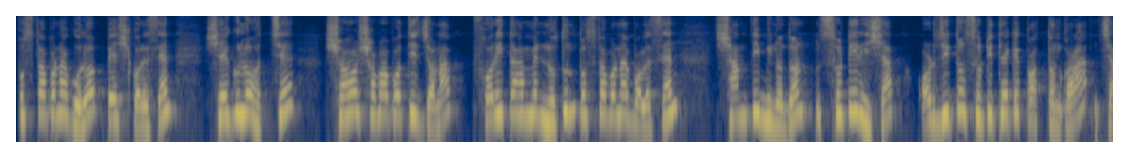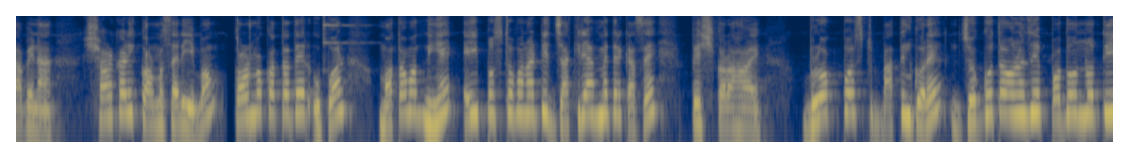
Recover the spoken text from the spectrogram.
প্রস্তাবনাগুলো পেশ করেছেন, সেগুলো হচ্ছে সহসভাপতি জনাব ফরিদ আহমেদ নতুন প্রস্তাবনায় বলেছেন, শান্তি বিনোদন, ছুটির হিসাব, অর্জিত ছুটি থেকে কর্তন করা যাবে না। সরকারি কর্মচারী এবং কর্মকর্তাদের উপর মতামত নিয়ে এই প্রস্তাবনাটি জাকির আহমেদের কাছে পেশ করা হয়। ব্লক পোস্ট বাতিল করে যোগ্যতা অনুযায়ী পদোন্নতি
